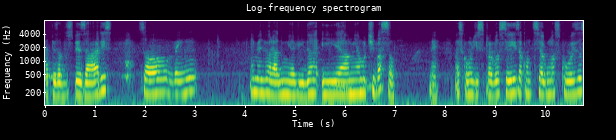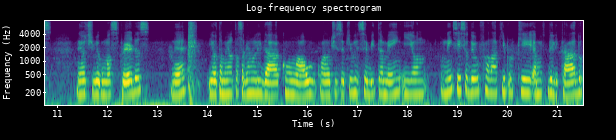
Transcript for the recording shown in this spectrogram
Apesar dos pesares, só vem é melhorado minha vida e é a minha motivação, né? Mas como eu disse para vocês, aconteceu algumas coisas, né? Eu tive algumas perdas, né? E eu também não tô sabendo lidar com algo, com a notícia que eu recebi também, e eu nem sei se eu devo falar aqui porque é muito delicado.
